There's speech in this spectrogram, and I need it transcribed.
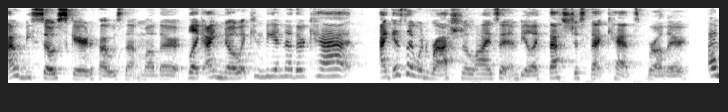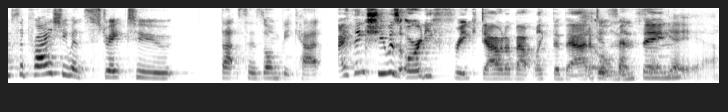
I would be so scared if I was that mother. Like, I know it can be another cat. I guess I would rationalize it and be like, that's just that cat's brother. I'm surprised she went straight to that's a zombie cat. I think she was already freaked out about like the bad She omen sense it. thing. Yeah, yeah, yeah.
